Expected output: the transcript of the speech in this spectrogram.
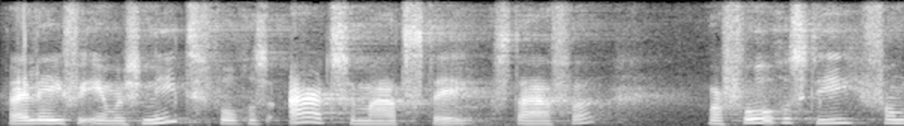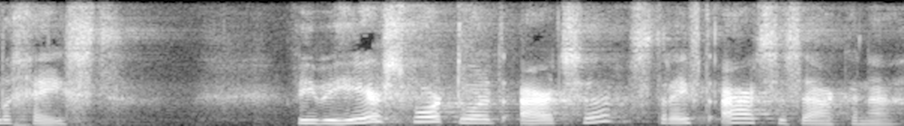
Wij leven immers niet volgens aardse maatstaven, maar volgens die van de geest. Wie beheerst wordt door het aardse, streeft aardse zaken na.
